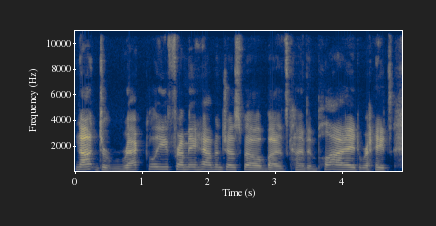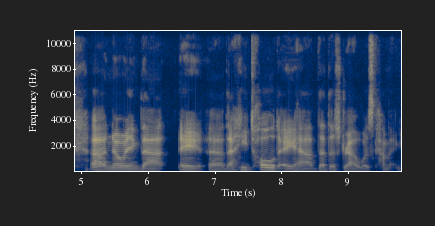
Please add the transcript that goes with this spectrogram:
not directly from Ahab and Jezebel, but it's kind of implied, right? Uh, knowing that a, uh, that he told Ahab that this drought was coming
